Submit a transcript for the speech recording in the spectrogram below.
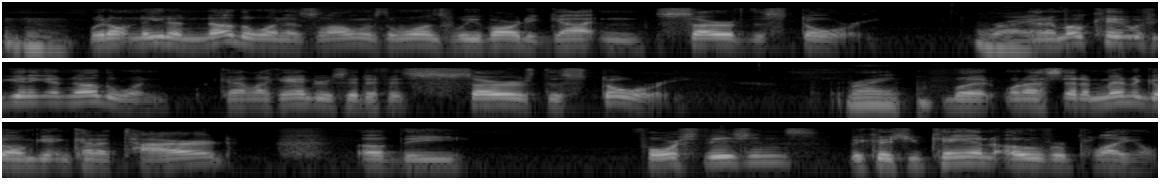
Mm-hmm. We don't need another one as long as the ones we've already gotten serve the story. Right. And I'm okay with getting another one, kind of like Andrew said, if it serves the story. Right. But when I said a minute ago, I'm getting kind of tired of the force visions because you can overplay them.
